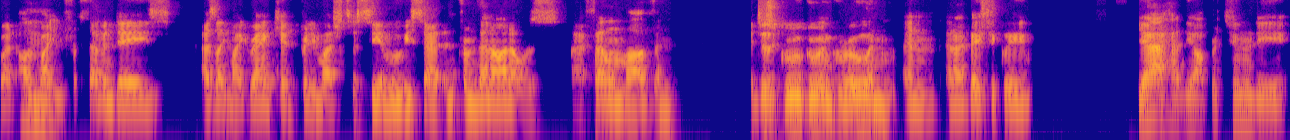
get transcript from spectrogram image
but I'll Mm. invite you for seven days as like my grandkid, pretty much to see a movie set." And from then on, I was I fell in love, and it just grew, grew, and grew, and and and I basically. Yeah, I had the opportunity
